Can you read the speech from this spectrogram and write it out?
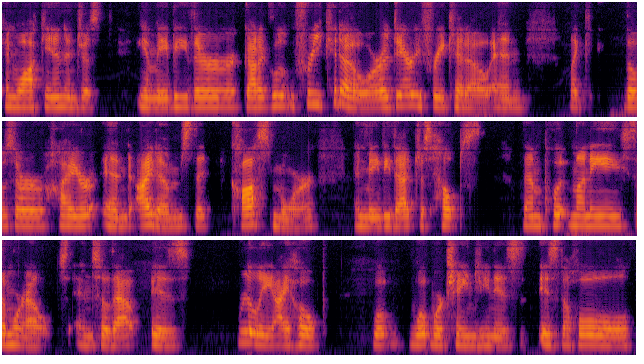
can walk in and just you know maybe they're got a gluten free kiddo or a dairy free kiddo, and like those are higher end items that cost more, and maybe that just helps them put money somewhere else, and so that is really I hope what what we're changing is is the whole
